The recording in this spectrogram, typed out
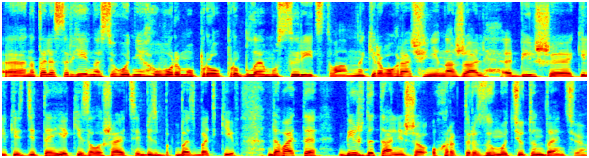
Е, Наталя Сергіївна, сьогодні говоримо про проблему сирітства. На Кіровоградщині, на жаль, більша кількість дітей, які залишаються без, без батьків. Давайте більш детальніше охарактеризуємо цю тенденцію.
